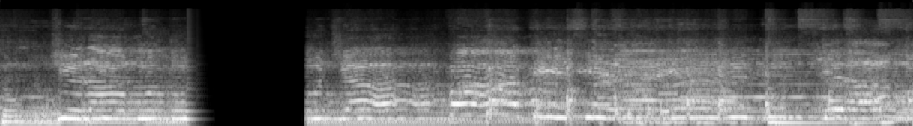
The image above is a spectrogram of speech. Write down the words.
तुमची राम तुमच्या पाठीशी राहील तुमची राम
